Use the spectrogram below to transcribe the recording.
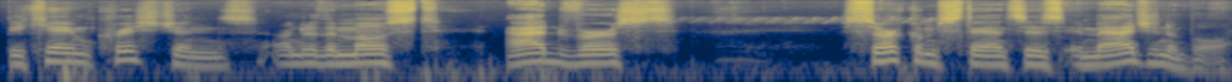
became Christians under the most adverse circumstances imaginable.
